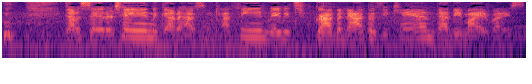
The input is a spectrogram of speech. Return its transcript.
gotta stay entertained, gotta have some caffeine, maybe grab a nap if you can. That'd be my advice.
